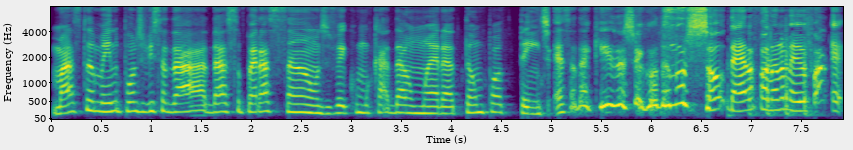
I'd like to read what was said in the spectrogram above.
Mas também do ponto de vista da, da superação, de ver como cada uma era tão potente. Essa daqui já chegou dando um show dela, falando mesmo. Eu falei,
